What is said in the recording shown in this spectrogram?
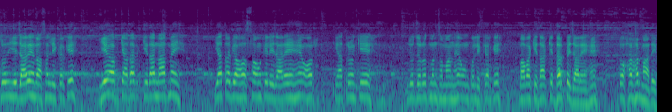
जो ये जा रहे हैं राशन लेकर के, ये अब केदार, केदारनाथ में यात्रा व्यवस्थाओं के लिए जा रहे हैं और यात्रियों के जो ज़रूरतमंद सामान है उनको लेकर के बाबा केदार के दर पे जा रहे हैं। तो हर हर महादेव।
